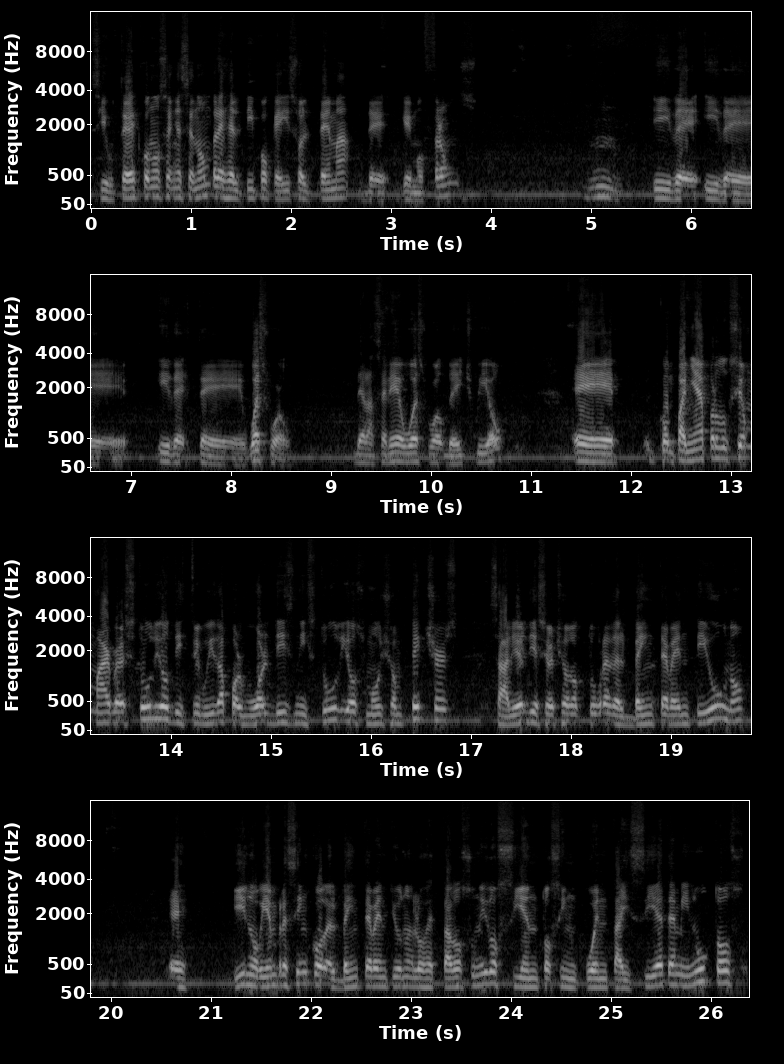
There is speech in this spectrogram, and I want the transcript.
Si ustedes conocen ese nombre, es el tipo que hizo el tema de Game of Thrones mm. y de, y de, y de este Westworld, de la serie de Westworld de HBO. Compañía de producción Marvel Studios, distribuida por Walt Disney Studios Motion Pictures. Salió el 18 de octubre del 2021 y noviembre 5 del 2021 en los Estados Unidos, 157 minutos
